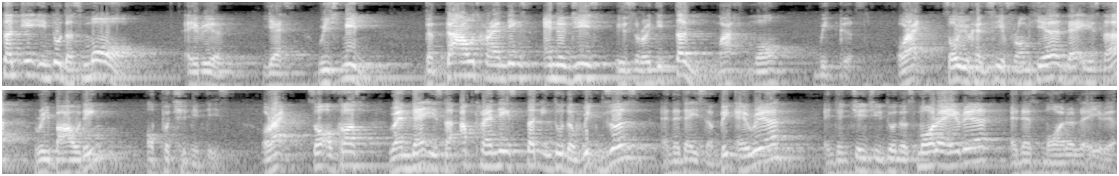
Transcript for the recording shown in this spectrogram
turn it into the small area. Yes, which means the downtrending energies is already turned much more weaker. Alright, so you can see from here there is the rebounding opportunities. Alright, so of course when there is the uptrending turn into the weak zones and then there is a big area and then change into the smaller area and then smaller area.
